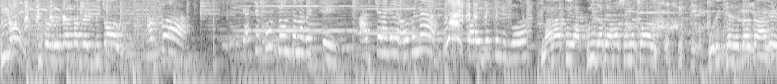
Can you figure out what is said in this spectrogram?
তুই তোর রেজাল্টটা দেখবি চল। আব্বা। পেটে খুব যন্ত্রণা করছে। আজকে না গেলে হবে না? পরে দেখে নিব। না না তুই এক্ষুনি যাবি আমার সঙ্গে চল। পরীক্ষার রেজাল্টটা আগে.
